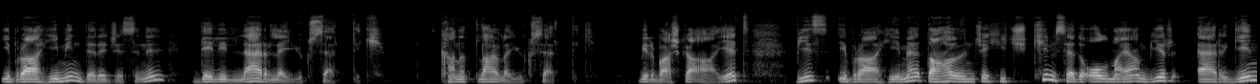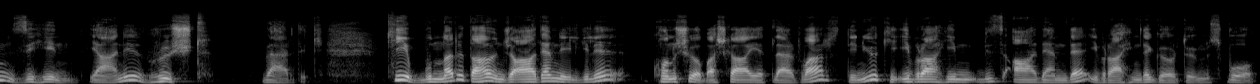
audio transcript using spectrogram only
İbrahim'in derecesini delillerle yükselttik. Kanıtlarla yükselttik. Bir başka ayet biz İbrahim'e daha önce hiç kimsede olmayan bir ergin zihin yani rüşt verdik. Ki bunları daha önce Adem'le ilgili konuşuyor. Başka ayetler var. Deniyor ki İbrahim biz Adem'de, İbrahim'de gördüğümüz bu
